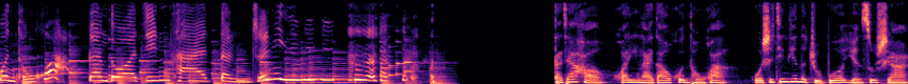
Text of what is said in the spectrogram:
混童话，更多精彩等着你！大家好，欢迎来到混童话，我是今天的主播元素十二。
